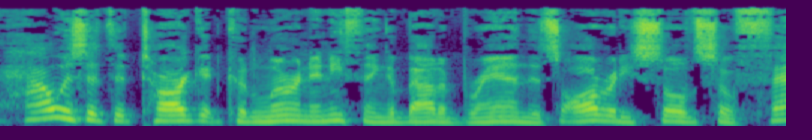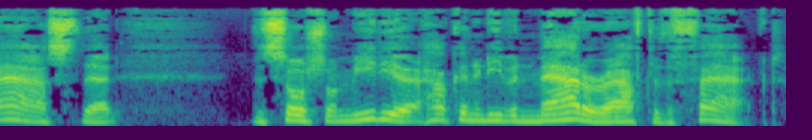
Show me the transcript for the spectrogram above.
how is it that Target could learn anything about a brand that's already sold so fast that the social media how can it even matter after the fact?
